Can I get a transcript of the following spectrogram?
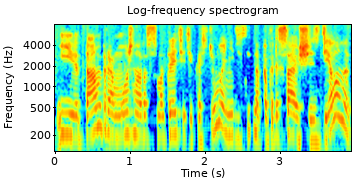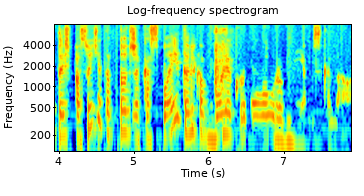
и там прям можно рассмотреть эти костюмы, они действительно потрясающе сделаны, то есть, по сути, это тот же косплей, только более крутого уровня, я бы сказала.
